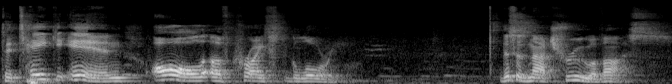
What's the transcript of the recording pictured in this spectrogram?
to take in all of Christ's glory. This is not true of us.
